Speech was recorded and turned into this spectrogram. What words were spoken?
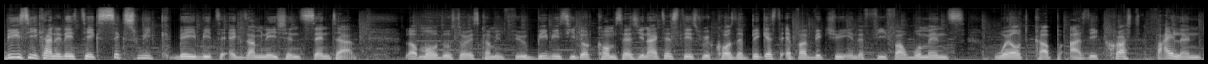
BC candidates take six week baby to examination center. A lot more of those stories coming through. BBC.com says United States records the biggest ever victory in the FIFA Women's World Cup as they crushed Thailand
